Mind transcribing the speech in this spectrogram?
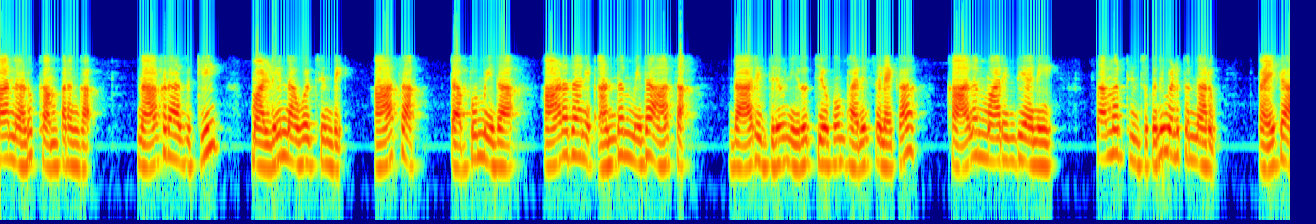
అన్నాడు కంపరంగా. నాగరాజుకి మళ్ళీ నవ్వొచ్చింది. ఆశ డబ్బు మీద ఆడదాని అందం మీద ఆశ. దారిద్ర్యం నిరుద్యోగం భరించలేక కాలం మారింది అని సమర్థించుకుని వెళుతున్నారు. పైగా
